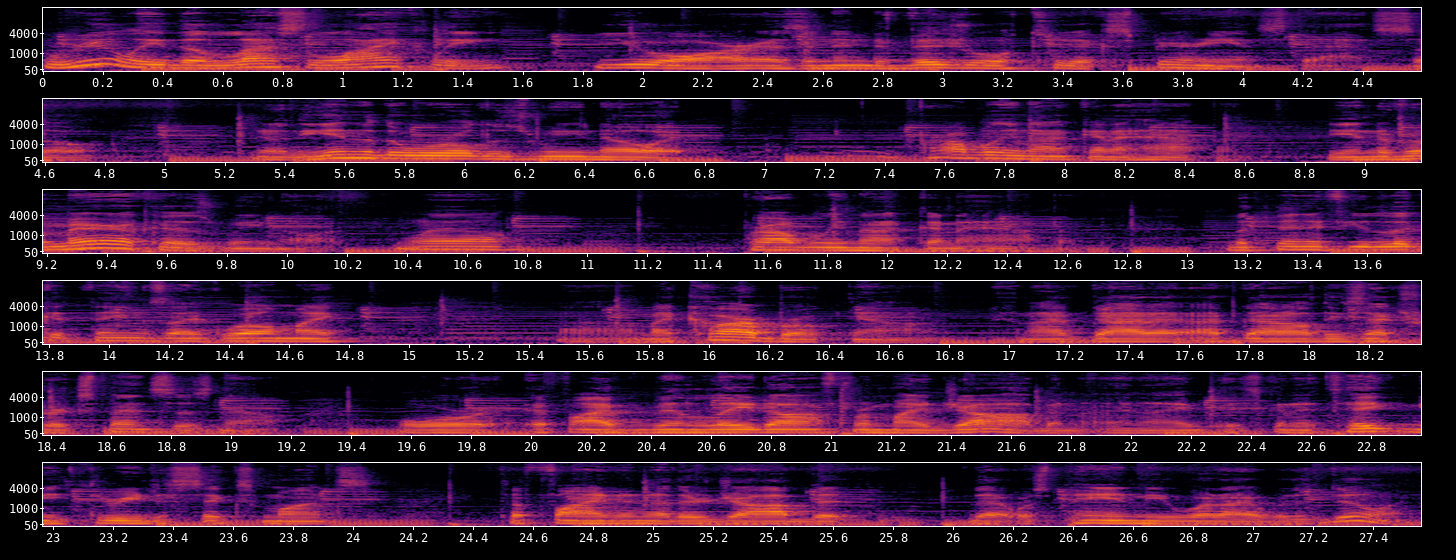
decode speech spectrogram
really the less likely you are as an individual to experience that. So, you know, the end of the world as we know it, probably not going to happen. The end of America as we know it, well, probably not going to happen. But then if you look at things like, well, my uh, my car broke down and I've got a, I've got all these extra expenses now, or if I've been laid off from my job and, and I, it's going to take me three to six months to find another job that, that was paying me what I was doing.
